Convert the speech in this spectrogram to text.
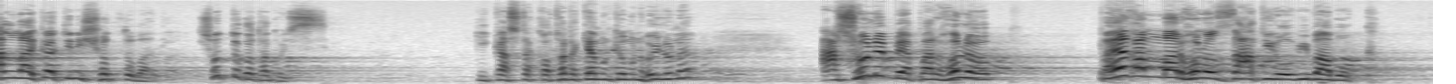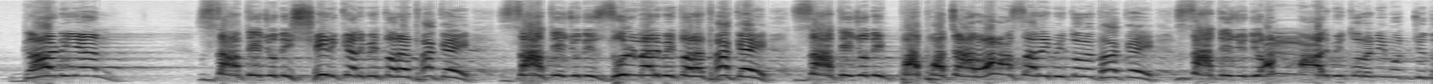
আল্লাহ কয় তিনি সত্যবাদী। সত্য কথা কইছে কি কাজটা, কথাটা কেমন কেমন হইল না? আসলে ব্যাপার হলো পেগাম্বার হলো জাতির অভিভাবক গার্ডিয়ান জাতি যদি শিরকের ভিতরে থাকে, জাতি যদি জুলমের ভিতরে থাকে, জাতি যদি পাপাচার, অনাচারের ভিতরে থাকে, জাতি যদি অন্যার ভিতরে নিমজ্জিত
